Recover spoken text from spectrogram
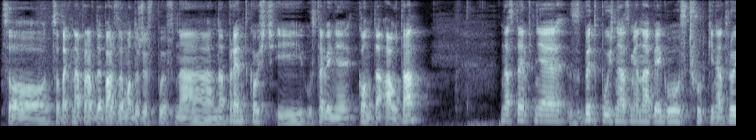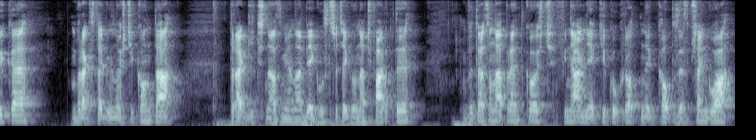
co, co tak naprawdę bardzo ma duży wpływ na, na prędkość i ustawienie kąta auta. Następnie zbyt późna zmiana biegu z czwórki na trójkę, brak stabilności kąta, tragiczna zmiana biegu z trzeciego na czwarty, wytracona prędkość, finalnie kilkukrotny kop ze sprzęgła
